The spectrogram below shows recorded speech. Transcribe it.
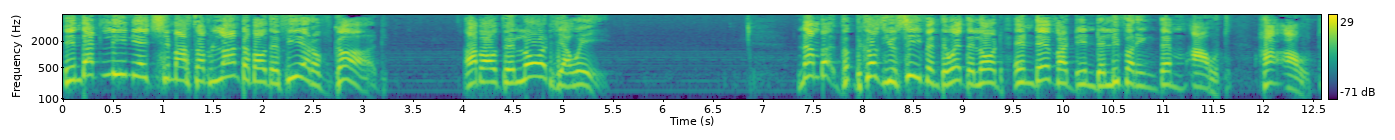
in that lineage, she must have learned about the fear of God, about the Lord Yahweh. Number, because you see even the way the Lord endeavored in delivering them out, her out.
